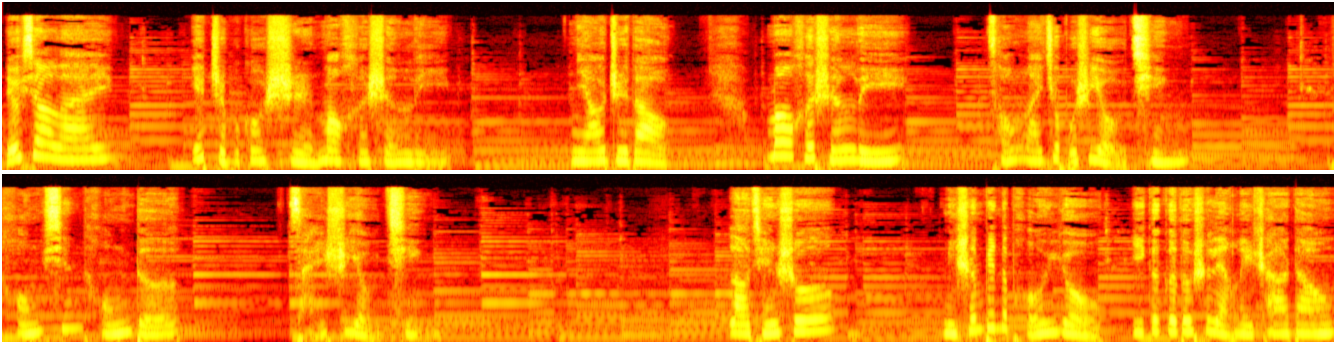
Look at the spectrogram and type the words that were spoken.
留下来，也只不过是貌合神离。你要知道，貌合神离，从来就不是友情。同心同德。”才是友情。老钱说：“你身边的朋友一个个都是两肋插刀，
